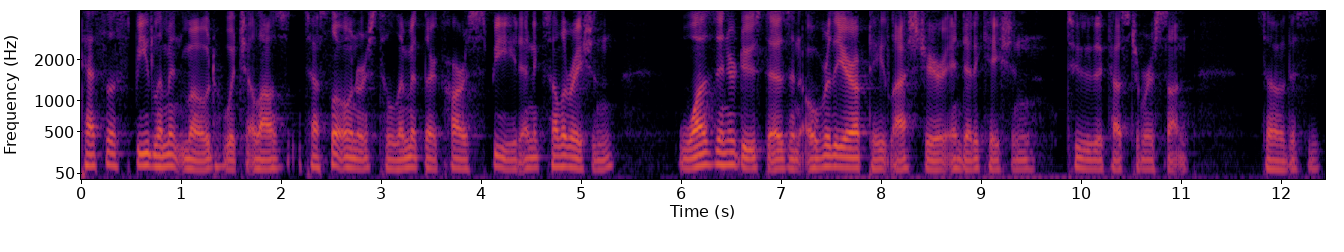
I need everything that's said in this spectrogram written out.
Tesla's speed limit mode, which allows Tesla owners to limit their car's speed and acceleration, was introduced as an over the air update last year in dedication to the customer's son. So this is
